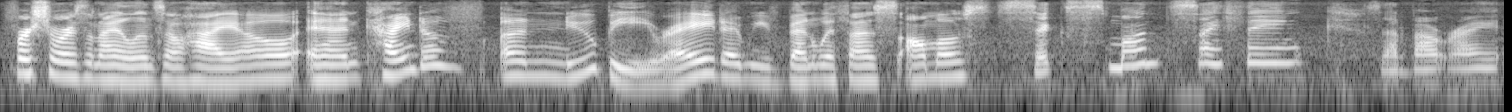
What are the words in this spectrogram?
for Shores and Islands, Ohio, and kind of a newbie, right? I mean, you've been with us almost six months, I think. Is that about right?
